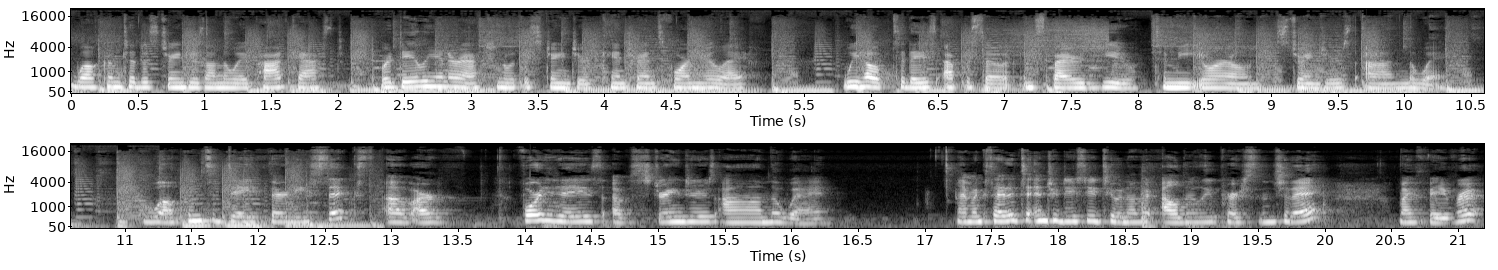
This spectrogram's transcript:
Welcome to the Strangers on the Way podcast, where daily interaction with a stranger can transform your life. We hope today's episode inspires you to meet your own strangers on the way. Welcome to day 36 of our 40 days of Strangers on the Way. I'm excited to introduce you to another elderly person today, my favorite.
